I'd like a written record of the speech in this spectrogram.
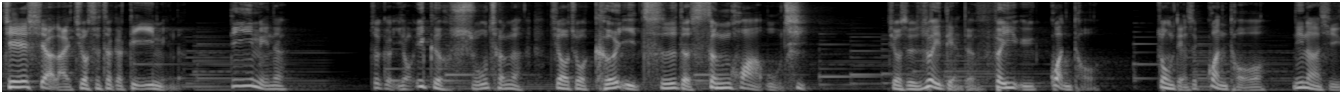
接下来就是这个第一名了。第一名呢，这个有一个俗称啊，叫做可以吃的生化武器，就是瑞典的飞鱼罐头。重点是罐头哦，你那是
